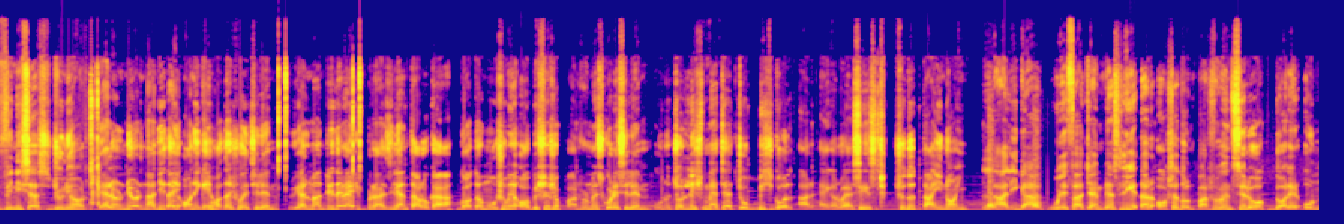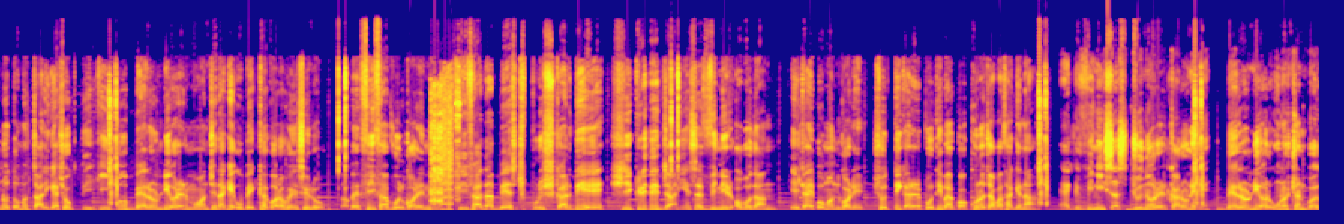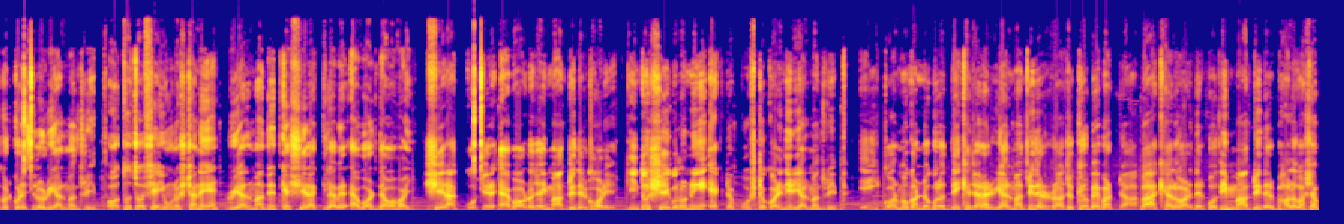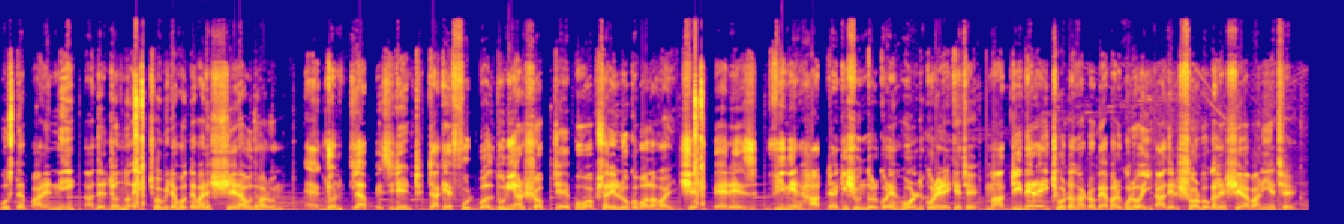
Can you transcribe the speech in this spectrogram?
Vinicius junior. Ballon d'Or না জিতায় অনেকেই হতাশ হয়েছিলেন। রিয়াল মাদ্রিদের এই ব্রাজিলিয়ান তারকা গত মৌসুমে অবিশ্বাস্য পারফরমেন্স করেছিলেন। উনচল্লিশ ম্যাচে চব্বিশ গোল আর এগারো অ্যাসিস্ট শুধু তাই নয় লা লিগা ওয়েফা চ্যাম্পিয়ন্স লিগে তার অসাধারণ পারফরমেন্স ছিল দলের অন্যতম চালিকা শক্তি কিন্তু ব্যালন্ডিওরের মঞ্চে তাকে উপেক্ষা করা হয়েছিল। তবে ফিফা ভুল করেননি। ফিফা দ্য বেস্ট পুরস্কার দিয়ে স্বীকৃতি জানিয়েছে ভিনির অবদান। এটাই প্রমাণ করে, সত্যিকারের প্রতিভা কখনো চাপা থাকে না। এক ভিনিসাস জুনিয়রের কারণে ব্যালন্ডিওর অনুষ্ঠান বয়কট করেছিল রিয়াল মাদ্রিদ। অথচ সেই অনুষ্ঠানে রিয়াল মাদ্রিদকে সেরা ক্লাবের অ্যাওয়ার্ড দেওয়া হয়। সেরা কোচের অ্যাওয়ার্ডও যায় মাদ্রিদের ঘরে। কিন্তু সেগুলো নিয়ে একটা পোস্টও করেনি রিয়াল মাদ্রিদ। এই কর্মকাণ্ডগুলো দেখে যারা রিয়াল মাদ্রিদের রাজকীয় ব্যাপারটা বা খেলোয়াড়দের প্রতি মাদ্রিদের ভালোবাসা বুঝতে পারেননি, তাদের জন্য এই ছবিটা হতে পারে সেরা উদাহরণ। একজন ক্লাব প্রেসিডেন্ট, যাকে ফুটবল দুনিয়ার সবচেয়ে প্রভাবশালী লোকও বলা হয়, সেই প্যারেজ ভিনের হাতটা কি সুন্দর করে হোল্ড করে রেখেছে। মাদ্রিদের এই ছোটখাটো ব্যাপারগুলোই তাদের সর্বকালের সেরা বানিয়েছে।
